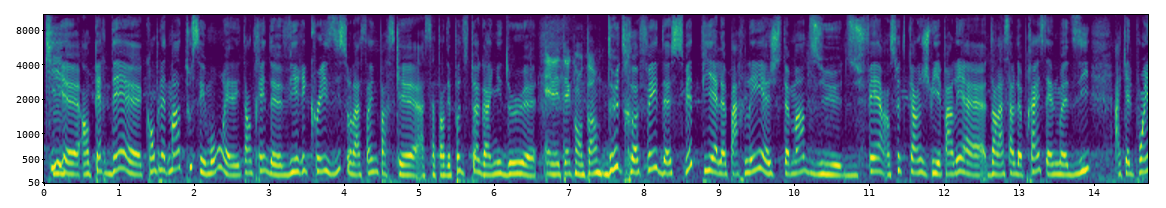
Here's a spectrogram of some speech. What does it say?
qui Mm. euh, en perdait euh, complètement tous ses mots. Elle est en train de virer crazy sur la scène parce qu'elle s'attendait pas du tout à gagner deux, euh, Elle était contente. deux trophées de suite. Puis elle a parlé justement du, du fait. Ensuite, quand je lui ai parlé dans la salle de presse, elle m'a dit à quel point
